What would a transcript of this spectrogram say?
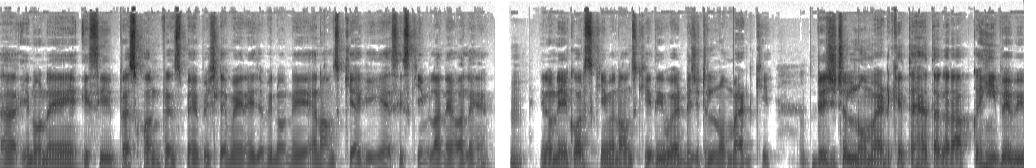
अ, इन्होंने इसी प्रेस कॉन्फ्रेंस में पिछले महीने जब इन्होंने अनाउंस किया कि ये ऐसी स्कीम लाने वाले हैं हम्म। इन्होंने एक और स्कीम अनाउंस की थी वो है डिजिटल नोमैड की डिजिटल नोमैड के तहत अगर आप कहीं पे भी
